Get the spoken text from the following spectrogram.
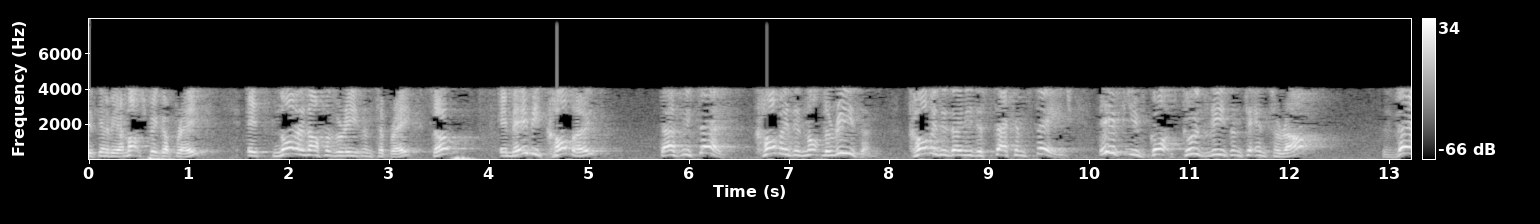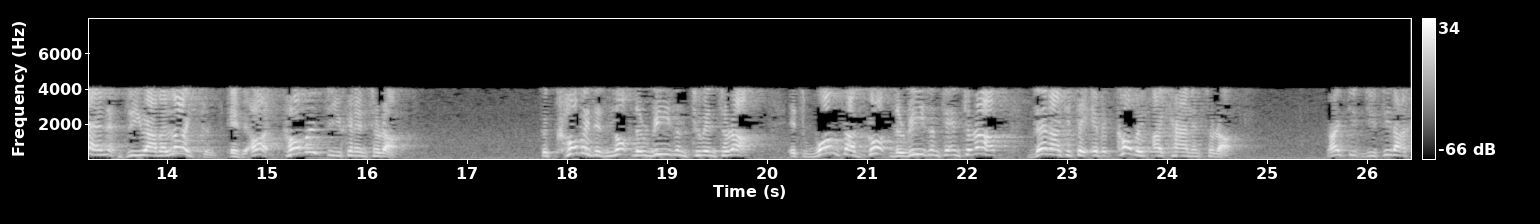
is going to be a much bigger break, it's not enough of a reason to break. So, it may be covered, but as we said, covered is not the reason. Covered is only the second stage. If you've got good reason to interrupt, then do you have a license? Is it, oh, covered so you can interrupt. The covered is not the reason to interrupt. It's once I've got the reason to interrupt, then I can say, if it's covered, I can interrupt. Right? Do, do you see that?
